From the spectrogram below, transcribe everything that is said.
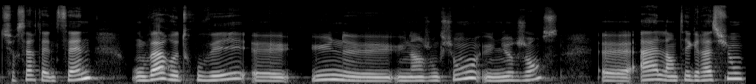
sur certaines scènes, on va retrouver euh, une, une, injonction, une urgence euh, à l'intégration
